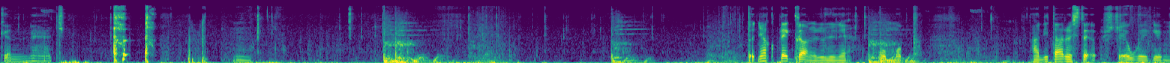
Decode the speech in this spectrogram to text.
Second match. hmm. Patutnya aku playground dulu ni Warm up Ha dia taruh straight, straight away game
